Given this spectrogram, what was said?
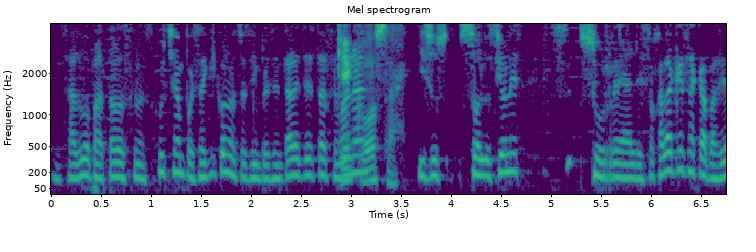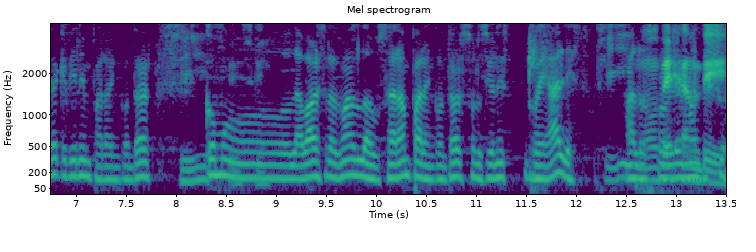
Un saludo para todos los que nos escuchan. Pues aquí con nuestros impresentables de esta semana. Qué cosa. Y sus soluciones surreales. Ojalá que esa capacidad que tienen para encontrar cómo lavarse las manos la usarán para encontrar soluciones reales a los no problemas dejan de,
